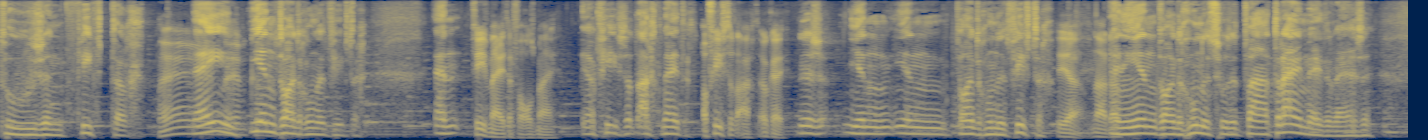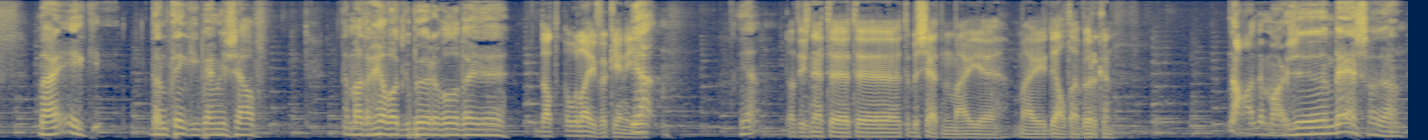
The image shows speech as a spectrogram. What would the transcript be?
2050. Nee, Nee, nee, in 2150. En 4 meter volgens mij. ja, 4 tot 8 meter. Of 4 tot 8, oké. Dus in, in 2050. Ja, nou dat. En in 2100 zou het 2, 3 meter wezen. Maar ik, dan denk ik bij mezelf, dan moet er heel wat gebeuren willen bij de... Dat overleven kennen je. Ja. Ja. Dat is net te, te, te bezetten met, eh, met Delta werken. Nou, daar maken ze hun best van dan.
